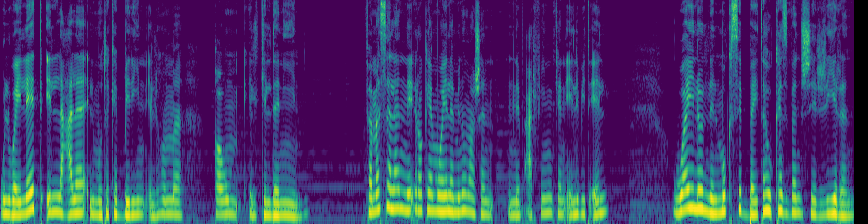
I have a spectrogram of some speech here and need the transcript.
والويلات اللي على المتكبرين اللي هم قوم الكلدانيين. فمثلا نقرأ كام ويلة منهم عشان نبقى عارفين كان إيه اللي بيتقال. ويل للمكسب بيته كسبا شريرا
